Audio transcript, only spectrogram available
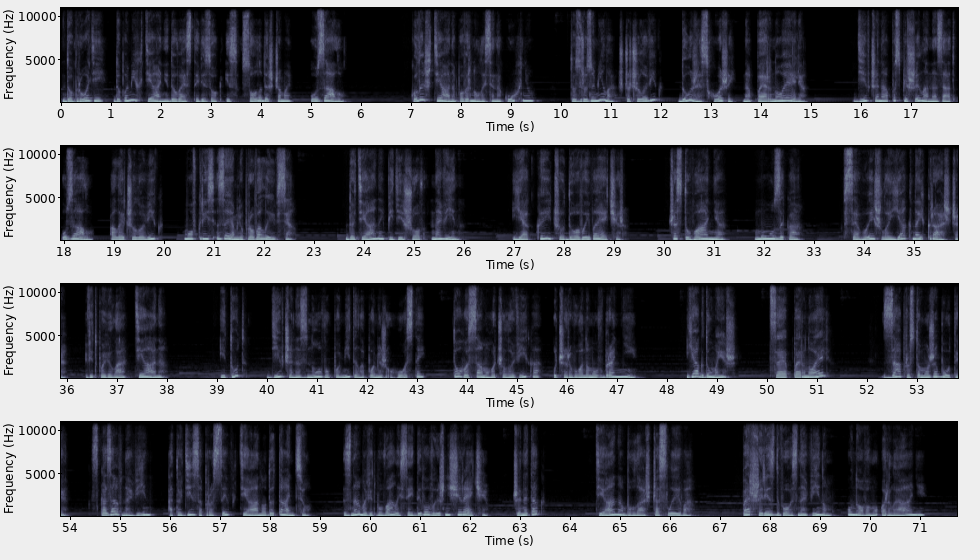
Добродій допоміг Тіані довести візок із солодощами у залу. Коли ж Тіана повернулася на кухню, то зрозуміла, що чоловік дуже схожий на пер Ноеля. Дівчина поспішила назад у залу, але чоловік, мов крізь землю, провалився. До Тіани підійшов Навін. Який чудовий вечір! Частування, музика, все вийшло якнайкраще, відповіла Тіана. І тут дівчина знову помітила поміж гостей того самого чоловіка у червоному вбранні. Як думаєш, це Перноель? Запросто може бути, сказав Навін, а тоді запросив Тіану до танцю. З нами відбувалися й дивовижніші речі. Чи не так? Тіана була щаслива. Перше різдво з Навіном у Новому Орлеані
